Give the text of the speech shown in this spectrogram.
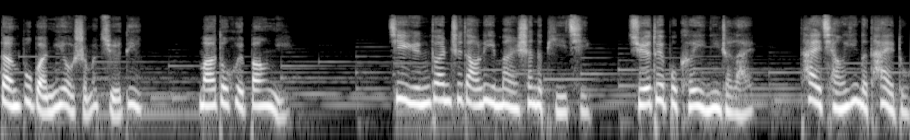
但不管你有什么决定，妈都会帮你。季云端知道厉曼山的脾气，绝对不可以逆着来，太强硬的态度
